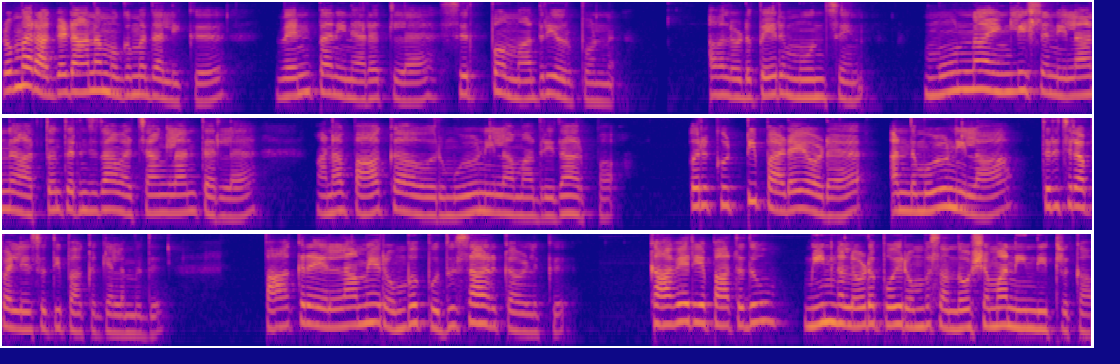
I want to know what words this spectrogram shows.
ரொம்ப ரகடான முகமது அலிக்கு வெண்பனி நிறத்தில் சிற்பம் மாதிரி ஒரு பொண்ணு. அவளோட பேர் மூன்சேன் மூன்னா இங்கிலீஷில் நிலான்னு அர்த்தம் தெரிஞ்சு தான் வச்சாங்களான்னு தெரில. ஆனால் பார்க்க ஒரு முழு நிலா மாதிரி தான் இருப்பாள் ஒரு குட்டி படையோட அந்த முழு நிலா திருச்சிராப்பள்ளியை சுற்றி பார்க்க கிளம்புது. பார்க்குற எல்லாமே ரொம்ப புதுசாக இருக்கு அவளுக்கு. காவேரியை பார்த்ததும் மீன்களோட போய் ரொம்ப சந்தோஷமாக நீந்திட்டுருக்கா.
